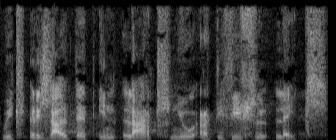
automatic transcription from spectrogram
which resulted in large new artificial lakes.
